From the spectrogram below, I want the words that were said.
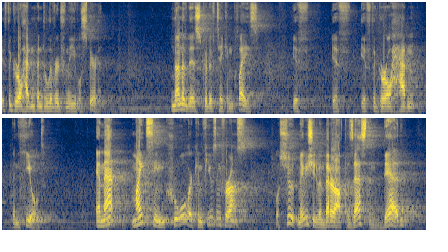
if the girl hadn't been delivered from the evil spirit. None of this could have taken place if, if, if the girl hadn't been healed. And that might seem cruel or confusing for us. Well, shoot, maybe she'd have been better off possessed than dead.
